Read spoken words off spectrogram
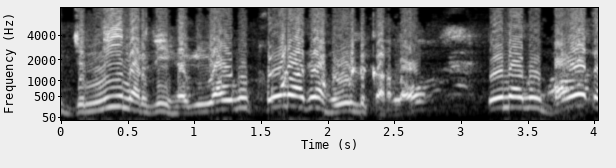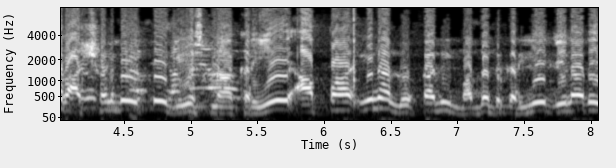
ਜਿੰਨੀ એનર્ਜੀ ਹੈਗੀ ਆ, ਉਹਨੂੰ ਥੋੜਾ ਜਿਹਾ ਹੋਲਡ ਕਰ ਲਓ। ਇਹਨਾਂ ਨੂੰ ਬਹੁਤ ਰਾਸ਼ਨ ਦੇ ਉੱਤੇ ਵੇਸਟ ਨਾ ਕਰੀਏ। ਆਪਾਂ ਇਹਨਾਂ ਲੋਕਾਂ ਦੀ ਮਦਦ ਕਰੀਏ, ਜਿਨ੍ਹਾਂ ਦੇ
